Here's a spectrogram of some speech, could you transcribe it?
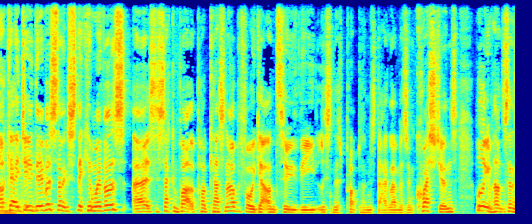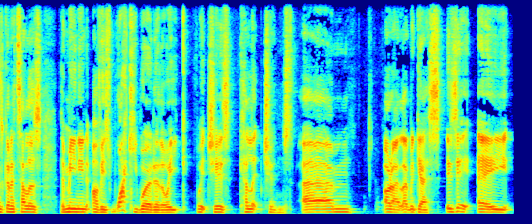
Okay, G&Divas, thanks for sticking with us. Uh, it's the second part of the podcast now. Before we get on to the listeners' problems, dilemmas, and questions, William Hanson's going to tell us the meaning of his wacky word of the week, which is calyptions. Um, all right, let me guess. Is it a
